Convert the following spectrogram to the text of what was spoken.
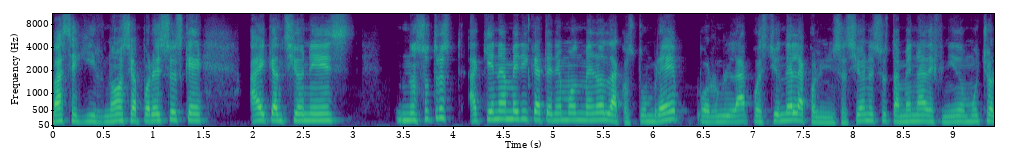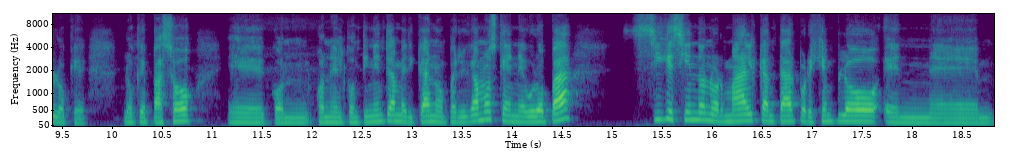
va a seguir, ¿no? O sea, por eso es que hay canciones nosotros aquí en América tenemos menos la costumbre por la cuestión de la colonización. Eso también ha definido mucho lo que, lo que pasó eh, con, el continente americano. Pero digamos que en Europa sigue siendo normal cantar, por ejemplo, en, em,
